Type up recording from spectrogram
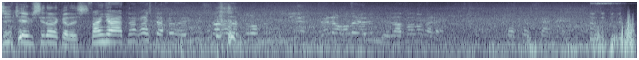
Çünkü hemşire arkadaş. Sanki hayatına kaç defa ölmüş, ne kadar dur olduğunu biliyor. Öyle olay ölünmüyor. Lafa bak hele. Fotoğraf sende.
